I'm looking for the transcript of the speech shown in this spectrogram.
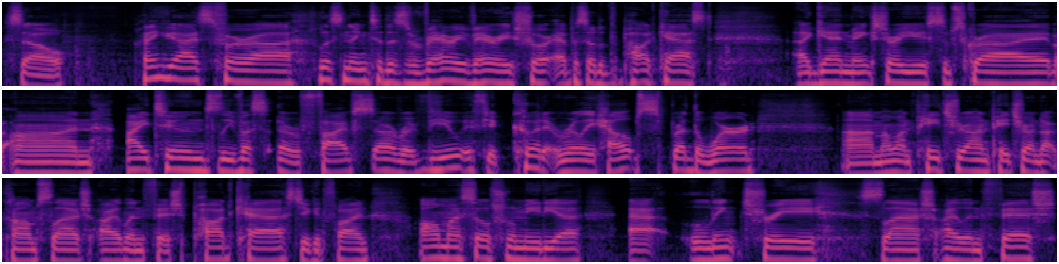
So thank you guys for uh, listening to this very, very short episode of the podcast. Again, make sure you subscribe on iTunes. Leave us a five star review if you could. It really helps spread the word. Um, I'm on Patreon, patreon.com slash islandfish podcast. You can find all my social media at linktree slash islandfish.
